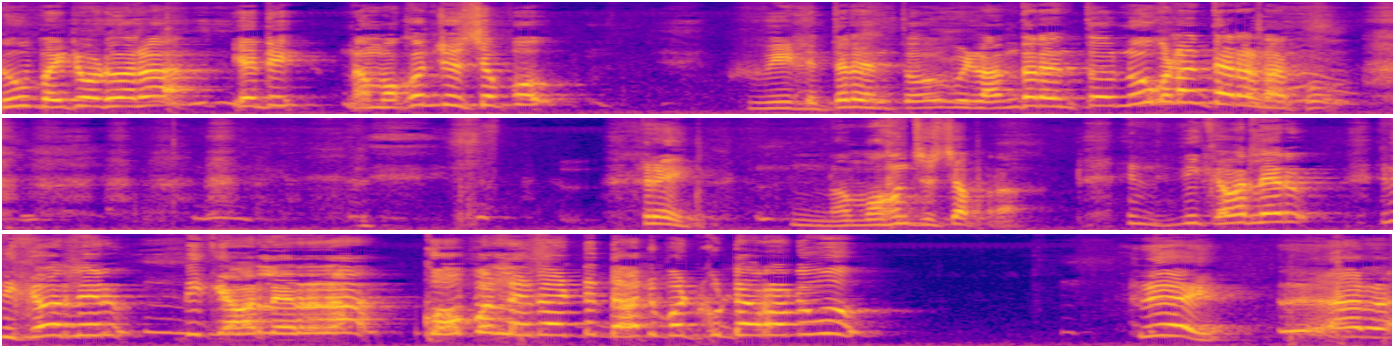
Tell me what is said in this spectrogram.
నువ్వు బయట పడువారా ఏది? నా ముఖం చూసి చెప్పు. వీళ్ళిద్దరు ఎంతో వీళ్ళందరూ ఎంతో నువ్వు కూడా అంతేరా నాకు. రే నా మొహం చూసి చెప్పరా. నీకెవరు లేరు? నీకెవరు లేరు? నీకెవరు లేరురా? కోపం లేదు అంటే దాన్ని పట్టుకుంటావురా నువ్వు. రే రారా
